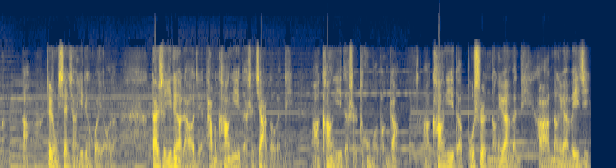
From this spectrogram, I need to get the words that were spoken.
的啊，这种现象一定会有的。但是一定要了解，他们抗议的是价格问题啊，抗议的是通货膨胀啊，抗议的不是能源问题啊，能源危机。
